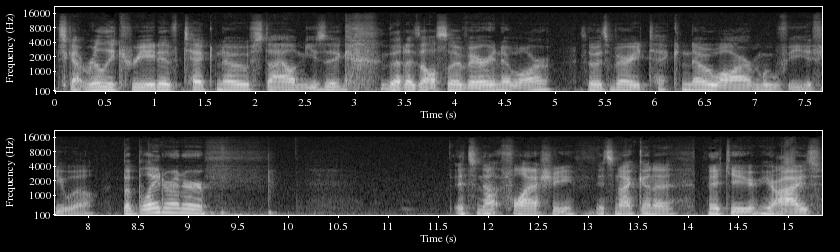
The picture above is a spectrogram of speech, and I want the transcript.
It's got really creative techno style music that is also very noir. So it's a very tech noir movie, if you will. But Blade Runner, it's not flashy. It's not gonna make you your eyes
